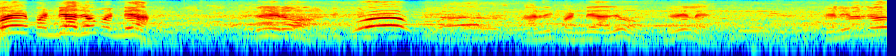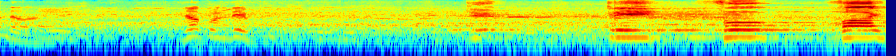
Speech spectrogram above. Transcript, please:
ઓય, પંડ્યા જો પંડ્યા! હાર્દિક પંડ્યા જો જોઈ લે પહેલી વાર જોયો ને તમે જો Kuldeep two, three, four, five,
